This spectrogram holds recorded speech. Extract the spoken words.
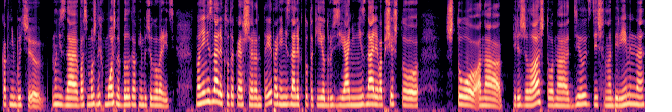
как-нибудь, э, ну, не знаю, возможно, их можно было как-нибудь уговорить. Но они не знали, кто такая Шерон Тейт, они не знали, кто такие ее друзья, они не знали вообще, что, что она пережила, что она делает здесь, что она беременна.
